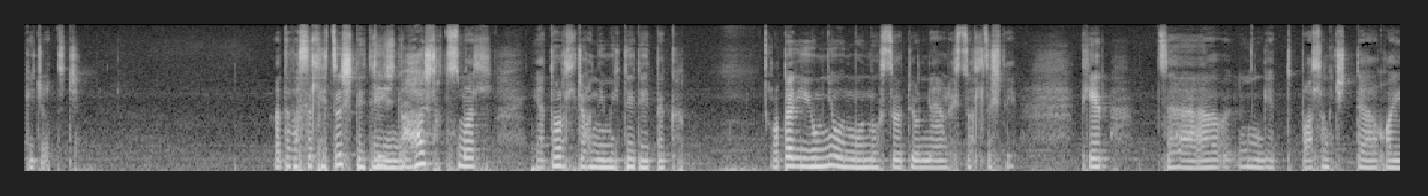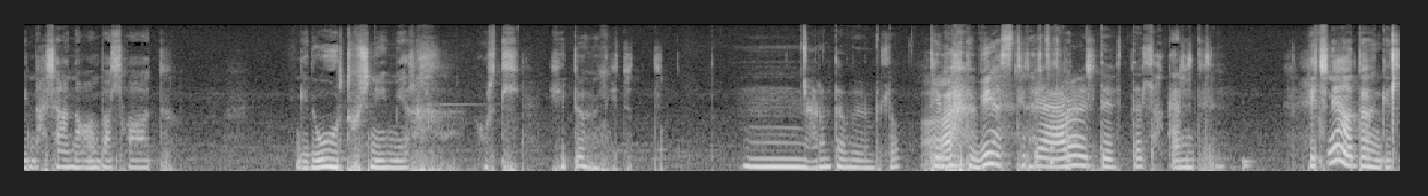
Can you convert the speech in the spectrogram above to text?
гэж бодож. Одоо бас л хэцүү шүү дээ тийм ингээ хойшлох тусмал ядуурлал жоохон нэмэгдээд байдаг. Одоо юмны үн мөнөөсөө тэр амар хэцүү болсон шүү дээ. Тэгэхээр за ингээд боломжтой гоё нашаа ногоон болгоод ингээд өөр төвшний юм ярих хүртэл хэдэн хүн гэж боддог. Мм 15% юм болов. Тийм бат би бас тэр хэцүү. 12 дэвтэлэх гэж. Хичнээн одоо ингээл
